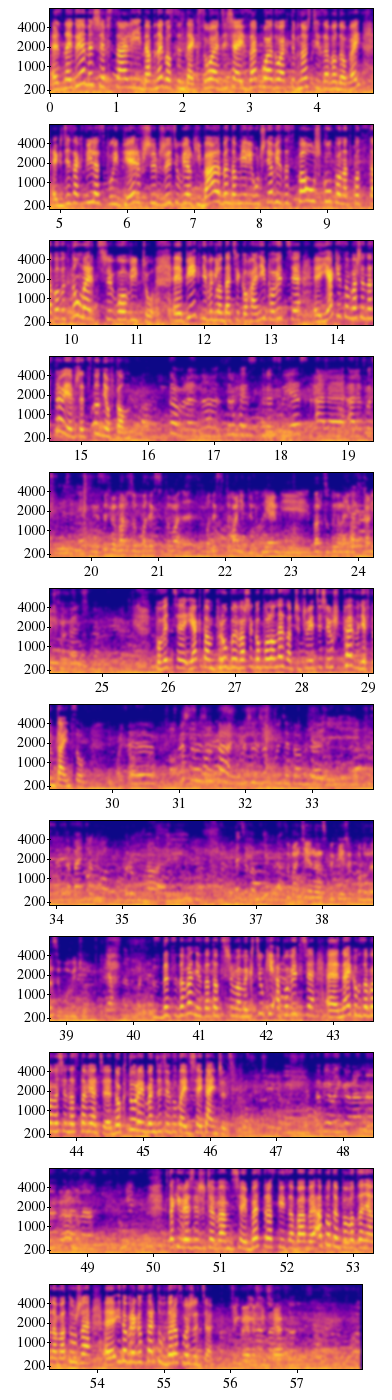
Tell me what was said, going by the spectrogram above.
E, Znajdujemy się w sali dawnego Synteksu, a dzisiaj zakładu aktywności zawodowej, e, gdzie za chwilę swój pierwszy w życiu wielki bal będą mieli uczniowie zespołu szkół ponadpodstawowych numer 3 w Łowiczu. E, Pięknie wyglądacie, kochani. Powiedzcie, jakie są wasze nastroje przed studniówką? Dobre, no trochę stresu jest, ale, ale pozytywnie. Jesteśmy bardzo podekscytowa- podekscytowani tym dniem i bardzo długo na niego. Czekaliśmy. Powiedzcie, jak tam próby waszego poloneza? Czy czujecie się już pewnie w tym tańcu? E, Myślę, że tak. Myślę, że pójdzie dobrze i, i wszyscy zatańczą równo i będzie dobrze. To będzie jeden z piękniejszych polonezów w Łowiczu. Jasne. Zdecydowanie za to trzymamy kciuki, a powiedzcie, e, na jaką zabawę się nastawiacie? Do której będziecie tutaj dzisiaj tańczyć? I do białego rana, do rana. W takim razie życzę Wam dzisiaj beztroskiej zabawy, a potem powodzenia na maturze e, i dobrego startu w dorosłe życie. Dziękujemy ślicznie.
